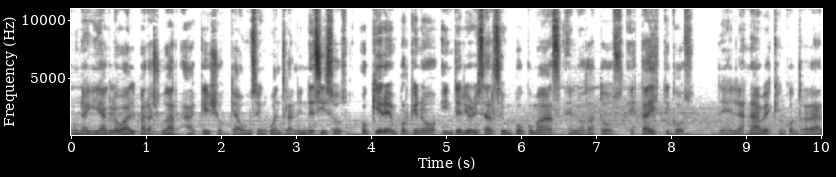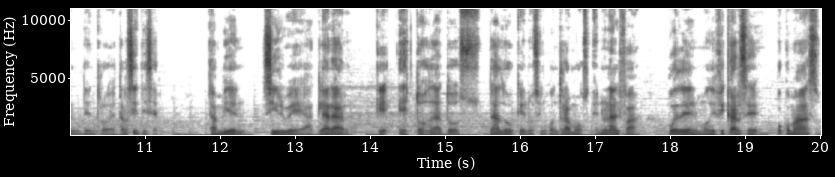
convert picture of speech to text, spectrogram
una guía global para ayudar a aquellos que aún se encuentran indecisos o quieren, por qué no, interiorizarse un poco más en los datos estadísticos de las naves que encontrarán dentro de Star Citizen. También sirve aclarar que estos datos, dado que nos encontramos en un alfa, pueden modificarse poco más,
